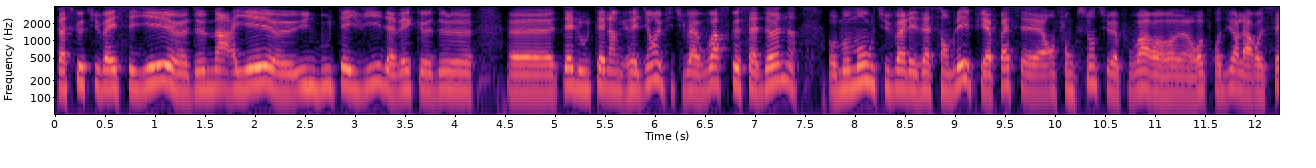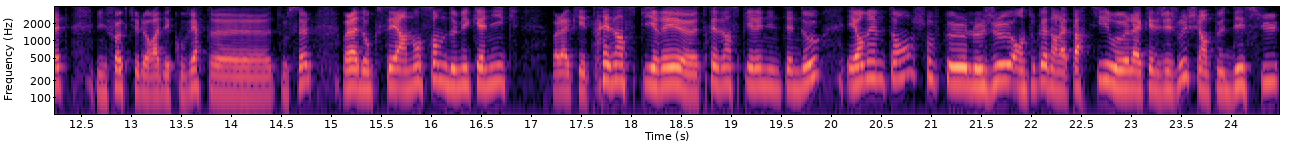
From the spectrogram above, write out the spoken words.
parce que tu vas essayer euh, de marier une bouteille vide avec de tel ou tel ingrédient et puis tu vas voir ce que ça donne au moment où tu vas les assembler et puis après c'est en fonction tu vas pouvoir reproduire la recette une fois que tu l'auras découverte tout seul. Voilà donc c'est un ensemble de mécaniques voilà, qui est très inspiré, euh, très inspiré Nintendo. Et en même temps, je trouve que le jeu, en tout cas dans la partie à laquelle j'ai joué, je suis un peu déçu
